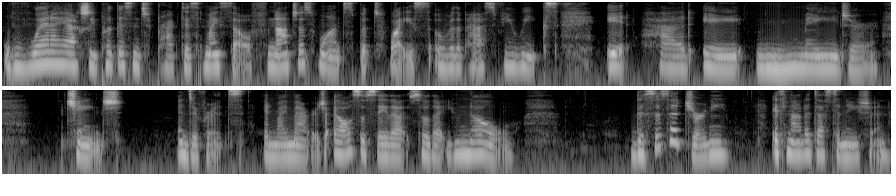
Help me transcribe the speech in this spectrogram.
when I actually put this into practice myself, not just once, but twice over the past few weeks, it had a major change and difference in my marriage. I also say that so that you know this is a journey, it's not a destination.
